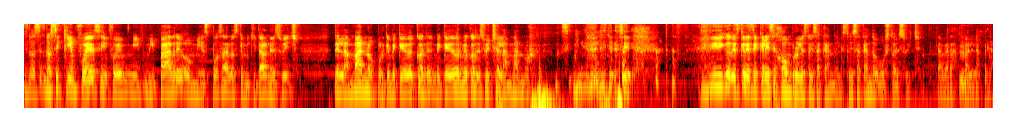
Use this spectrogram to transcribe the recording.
No sé, no sé quién fue, si fue mi, mi padre o mi esposa los que me quitaron el Switch de la mano, porque me quedé, con, me quedé dormido con el Switch en la mano. Sí, sí. Es que desde que le hice homebrew le estoy sacando, le estoy sacando gusto al Switch. La verdad, vale la pena.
